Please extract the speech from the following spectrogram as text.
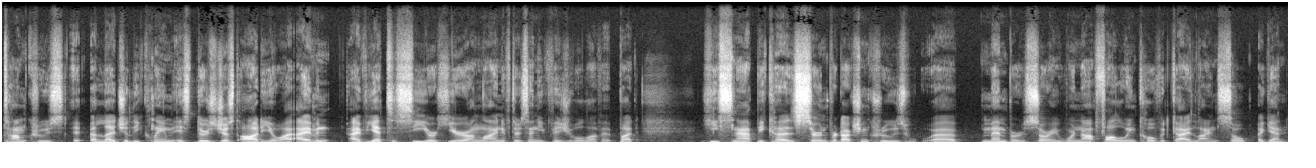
Tom Cruise uh, allegedly claimed there's just audio. I, I haven't I've yet to see or hear online if there's any visual of it, but he snapped because certain production crews uh, members, sorry, were not following COVID guidelines. So again,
